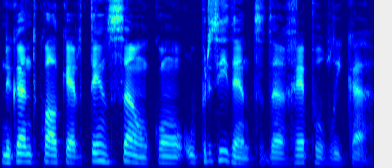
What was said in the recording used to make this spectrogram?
negando qualquer tensão com o Presidente da República.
